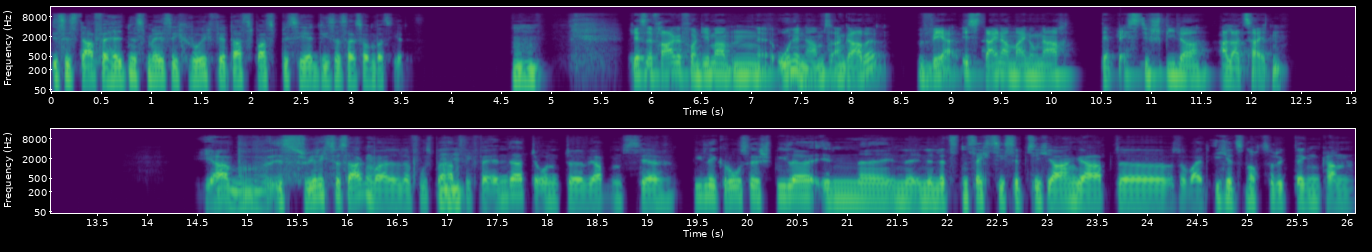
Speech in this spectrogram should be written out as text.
ist es da verhältnismäßig ruhig für das, was bisher in dieser Saison passiert ist. Mhm. Ist eine Frage von jemandem ohne Namensangabe. Wer ist deiner Meinung nach der beste Spieler aller Zeiten? Ja, ist schwierig zu sagen, weil der Fußball mhm. hat sich verändert und äh, wir haben sehr viele große Spieler in, äh, in, in den letzten 60, 70 Jahren gehabt, äh, soweit ich jetzt noch zurückdenken kann.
